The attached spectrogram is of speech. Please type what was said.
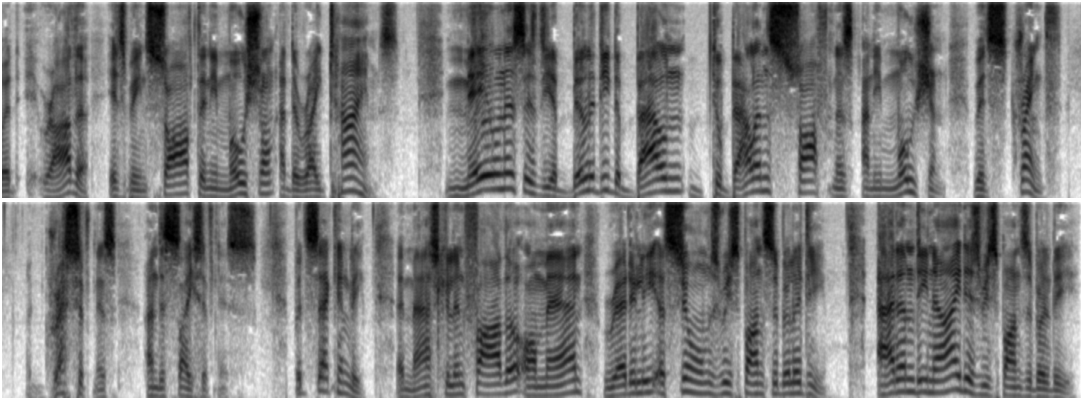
but rather it's being soft and emotional at the right times. Maleness is the ability to balance, to balance softness and emotion with strength, aggressiveness, and decisiveness. But secondly, a masculine father or man readily assumes responsibility. Adam denied his responsibility,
